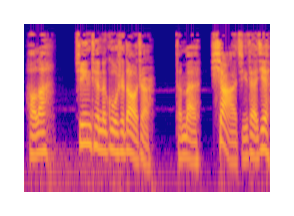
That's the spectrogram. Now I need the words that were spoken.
好了，今天的故事到这儿，咱们下集再见。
